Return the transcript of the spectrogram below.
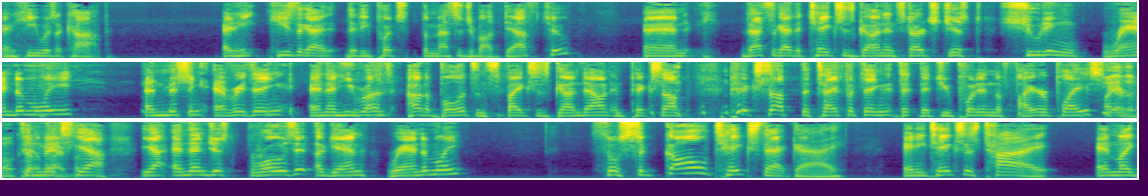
and he was a cop, and he he's the guy that he puts the message about death to, and that's the guy that takes his gun and starts just shooting randomly. And missing everything, and then he runs out of bullets and spikes his gun down and picks up picks up the type of thing that, that you put in the fireplace Yeah, the- to yeah, mix. fire Yeah, yeah, and then just throws it again randomly. So Seagal takes that guy and he takes his tie and like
